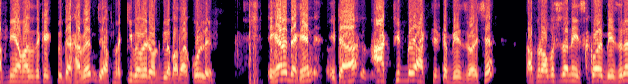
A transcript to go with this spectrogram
আপনি আমাদেরকে একটু দেখাবেন যে আপনারা কীভাবে রডগুলো বাধা করলেন। এখানে দেখেন, এটা আট ফিট বাই আট ফিট একটা বেজ রয়েছে। তারপর অবশ্যই জানেন স্কোয়ার বেজ হলে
